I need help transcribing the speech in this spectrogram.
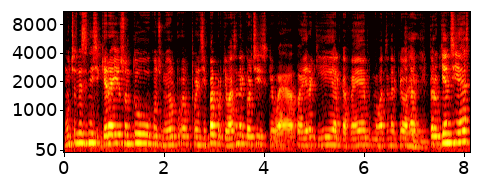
muchas veces ni siquiera ellos son tu consumidor principal, porque vas en el coche y dices que, para ir aquí al café, pues me voy a tener que bajar. Pero ¿quién sí es?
